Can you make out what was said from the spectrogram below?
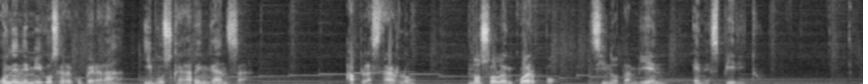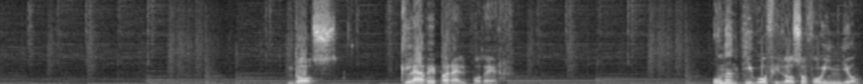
Un enemigo se recuperará y buscará venganza. Aplastarlo, no solo en cuerpo, sino también en espíritu. 2. Clave para el poder. Un antiguo filósofo indio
